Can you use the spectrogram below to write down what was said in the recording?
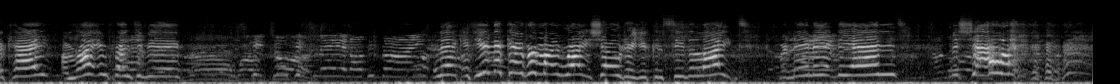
Okay, I'm go right in front of you. Well Keep talking to me and I'll be fine. Look, if you look over my right shoulder, you can see the light. We're nearly at the end. Michelle.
